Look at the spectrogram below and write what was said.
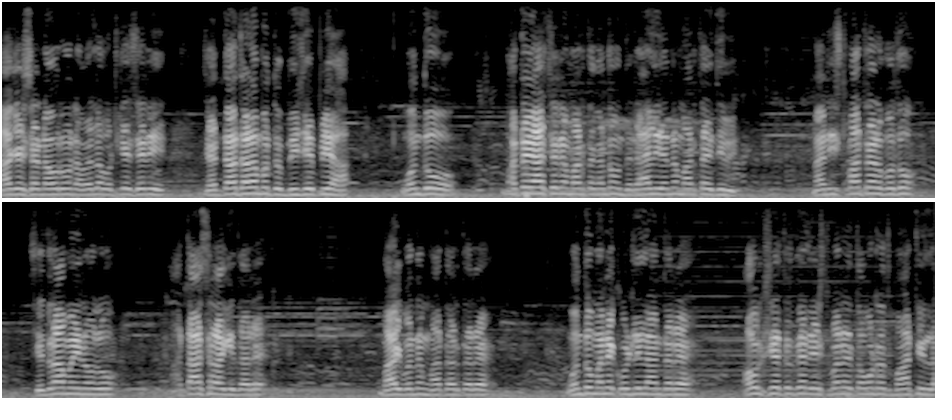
ನಾಗೇಶ್ ಅಣ್ಣವರು, ನಾವೆಲ್ಲ ಒಟ್ಟಿಗೆ ಸೇರಿ ಜನತಾದಳ ಮತ್ತು ಬಿ ಜೆ ಪಿಯ ಒಂದು ಮತಯಾಚನೆ ಮಾಡ್ತಕ್ಕಂಥ ಒಂದು ರ್ಯಾಲಿಯನ್ನು ಮಾಡ್ತಾಯಿದ್ದೀವಿ ನಾನು ಇಷ್ಟು ಮಾತ್ರ ಹೇಳ್ಬೋದು. ಸಿದ್ದರಾಮಯ್ಯನವರು ಹತಾಶರಾಗಿದ್ದಾರೆ. ಬಾಯಿಗೆ ಬಂದಂಗೆ ಮಾತಾಡ್ತಾರೆ, ಒಂದು ಮನೆ ಕೊಡಲಿಲ್ಲ ಅಂತಾರೆ, ಅವ್ರ ಕ್ಷೇತ್ರದಲ್ಲಿ ಎಷ್ಟು ಮನೆ ತೊಗೊಂಡ್ರದ್ದು ಮಾತಿಲ್ಲ.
